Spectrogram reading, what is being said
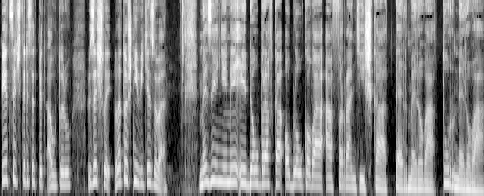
545 autorů, vzešly letošní vítězové. Mezi nimi i Doubravka Oblouková a Františka Termerová Turnerová,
